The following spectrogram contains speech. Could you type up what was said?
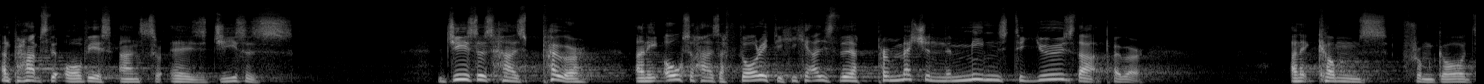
And perhaps the obvious answer is Jesus. Jesus has power and he also has authority. He has the permission, the means to use that power. And it comes from God.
